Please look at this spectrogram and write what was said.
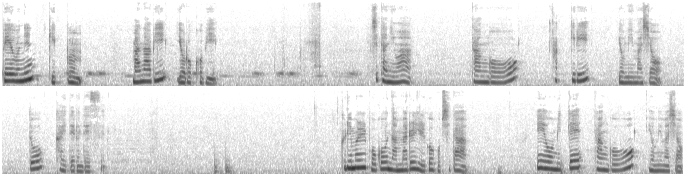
배우는 기쁨 만나비 요로코비 下には 単語をはっきり読みましょうと書いてるんです。그림을보고낱말을읽어봅시다絵を見て単語を読みましょ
